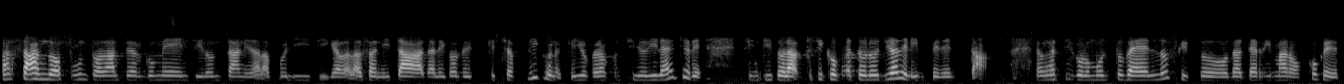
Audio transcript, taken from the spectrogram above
passando appunto ad altri argomenti lontani dalla politica, dalla sanità, dalle cose che ci affliggono e che io però consiglio di leggere, si intitola Psicopatologia dell'infedeltà. È un articolo molto bello scritto da Terry Marocco che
